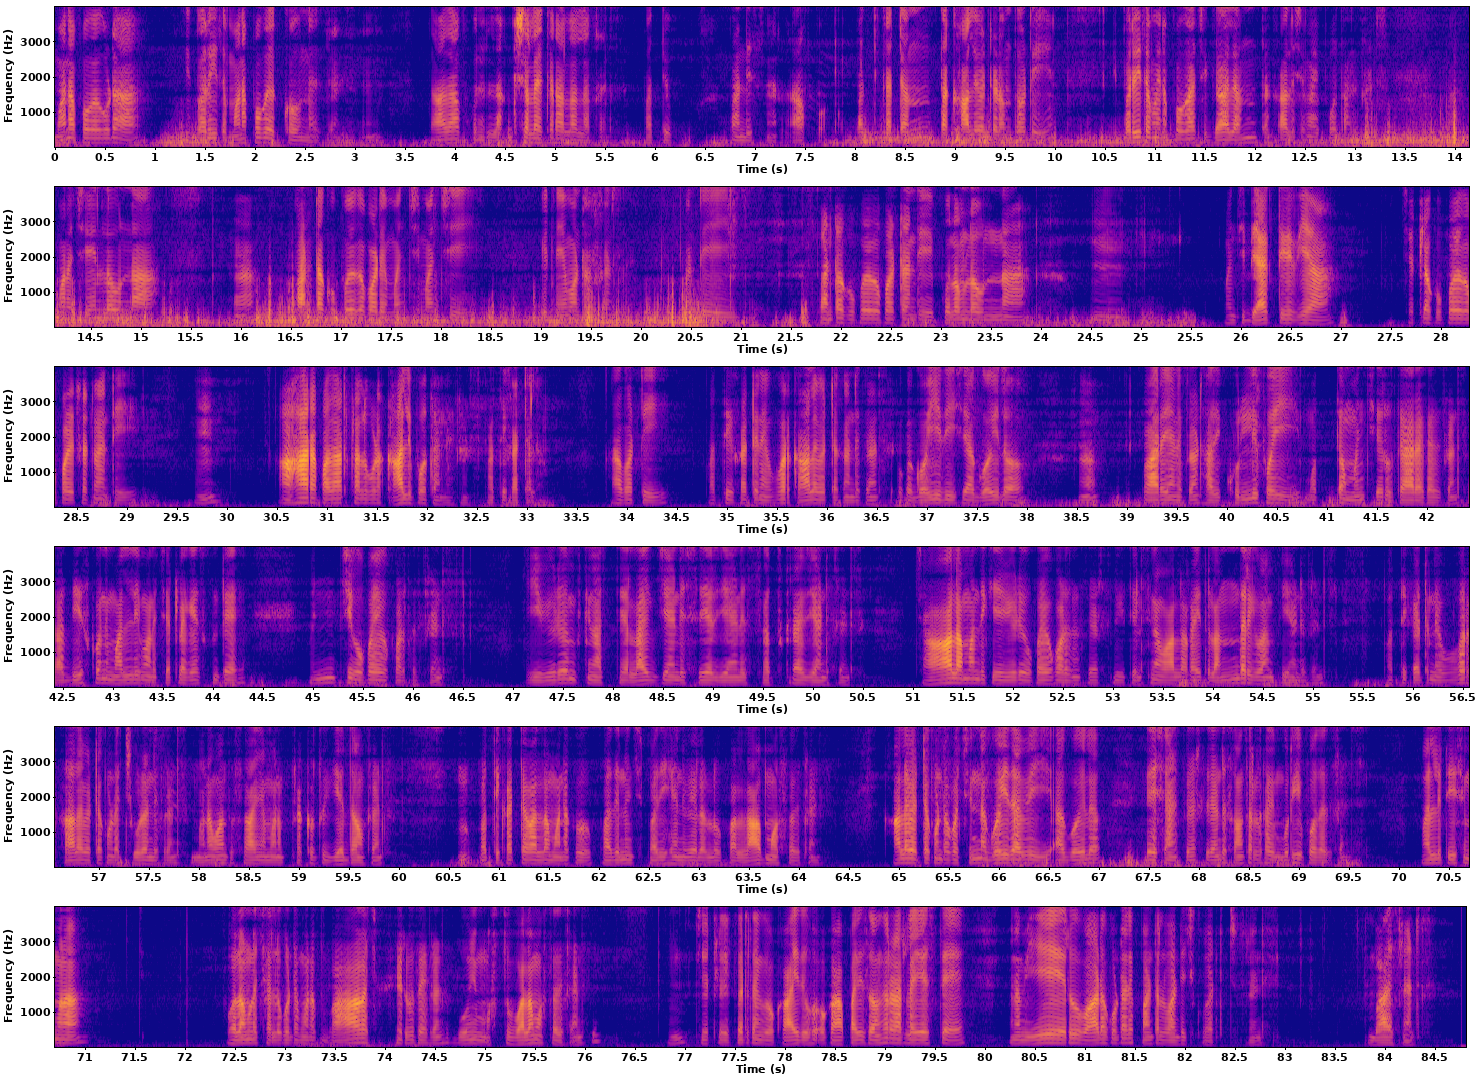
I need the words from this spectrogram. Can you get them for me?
మన పొగ కూడా విపరీత మన పొగ ఎక్కువ ఉన్నది ఫ్రెండ్స్. దాదాపు కొన్ని లక్షల ఎకరాలల్లో ఫ్రెండ్స్ పత్తి పండిస్తున్నారు. ఆ పత్తి కట్టె అంతా కాలబెట్టడంతో విపరీతమైన పొగాచి గాలి అంతా కాలుష్యం అయిపోతుంది ఫ్రెండ్స్. మన చేనులో ఉన్న పంటకు ఉపయోగపడే మంచి మంచి వీటిని ఏమంటారు ఫ్రెండ్స్ అంటే పంటకు ఉపయోగపడటానికి పొలంలో ఉన్న మంచి బ్యాక్టీరియా చెట్లకు ఉపయోగపడేటటువంటి ఆహార పదార్థాలు కూడా కాలిపోతున్నాయి ఫ్రెండ్స్ పత్తి కట్టెలు. కాబట్టి పత్తి కట్టెని ఎవ్వరు కాలబెట్టకండి ఫ్రెండ్స్ ఒక గొయ్యి తీసి ఆ గొయ్యిలో పారేయండి ఫ్రెండ్స్ అది కుళ్ళిపోయి మొత్తం మంచి ఎరువు తయారవుతుంది ఫ్రెండ్స్ అది తీసుకొని మళ్ళీ మన చెట్లకు వేసుకుంటే మంచిగా ఉపయోగపడుతుంది ఫ్రెండ్స్ ఈ వీడియో మీకు నచ్చితే లైక్ చేయండి షేర్ చేయండి సబ్స్క్రైబ్ చేయండి ఫ్రెండ్స్. చాలామందికి ఈ వీడియో ఉపయోగపడుతుంది ఫ్రెండ్స్. మీకు తెలిసిన వాళ్ళ రైతులందరికీ పంపించండి ఫ్రెండ్స్. పత్తి కట్టను ఎవ్వరు కాలబెట్టకుండా చూడండి ఫ్రెండ్స్. మన వంతు సాయం మనం ప్రకృతికి చేద్దాం ఫ్రెండ్స్. పత్తి కట్టె వల్ల మనకు పది నుంచి పదిహేను వేల రూపాయల లాభం వస్తుంది ఫ్రెండ్స్. కాలబెట్టకుండా ఒక చిన్న గొయ్యి తవ్వి ఆ గొయ్యిలో వేసాను ఫ్రెండ్స్. రెండు సంవత్సరాలకు అది మురిగిపోతుంది ఫ్రెండ్స్. మళ్ళీ తీసి మన పొలంలో చల్లుకుంటే మనకు బాగా పెరుగుతాయి ఫ్రెండ్స్. భూమి మస్తు బలం వస్తుంది ఫ్రెండ్స్. చెట్లు విపరీతంగా ఒక ఐదు ఒక పది సంవత్సరాలు అట్లా చేస్తే మనం ఏ ఎరువు వాడకుండానే పంటలు పండించుకోవచ్చు ఫ్రెండ్స్. Bye friends.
